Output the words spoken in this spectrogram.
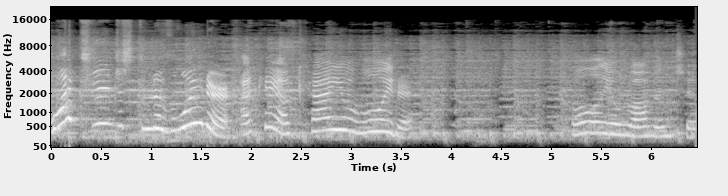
What? You're just an avoider. Okay, I'll call you avoider. What will you evolve into?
